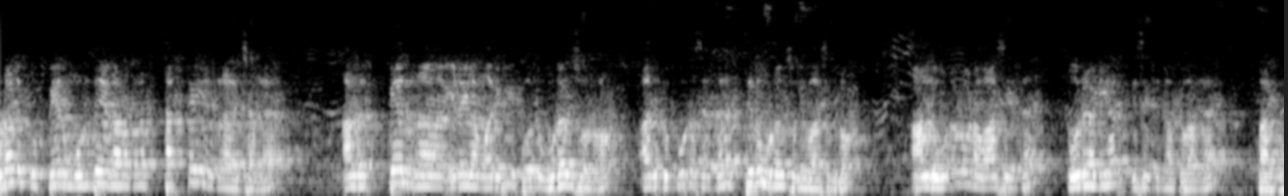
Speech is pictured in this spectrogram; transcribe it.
உடலுக்கு பேர் முந்தைய காலத்தில் தக்கை என்று அழைச்சாங்க. அந்த பேர் நான் இடையில மருவி இப்போ வந்து உடல் சொல்கிறோம் அதுக்கு கூட சேர்த்தால திருவுடல் சொல்லி வாசிக்கிறோம். அந்த உடலோட வாசியத்தை ஒரு அடியார் இசைத்து காட்டுவாங்க. பாருங்க.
